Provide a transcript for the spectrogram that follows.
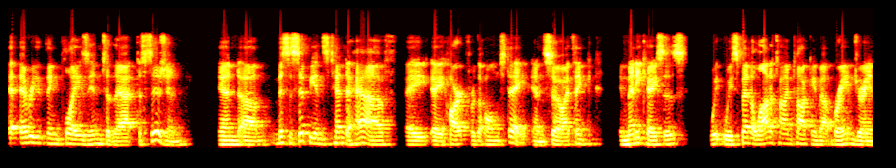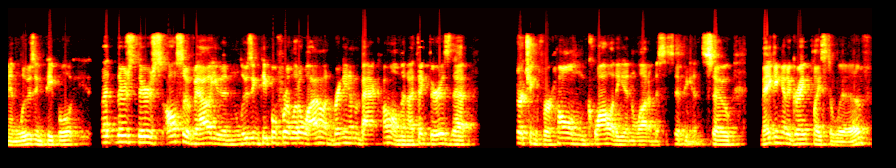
everything plays into that decision. And um, Mississippians tend to have a, a heart for the home state. And so I think in many cases, we, we spend a lot of time talking about brain drain and losing people, but there's there's also value in losing people for a little while and bringing them back home. And I think there is that searching for home quality in a lot of Mississippians. So making it a great place to live,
